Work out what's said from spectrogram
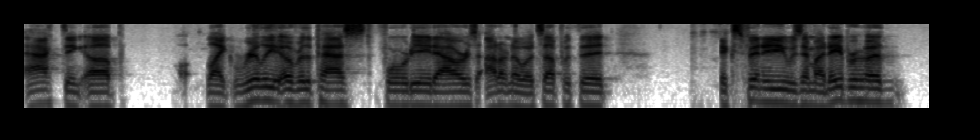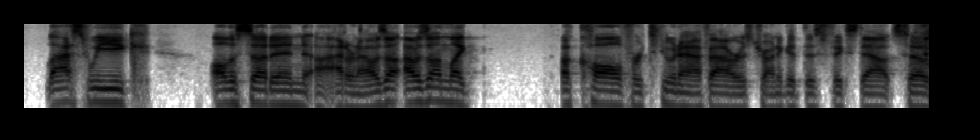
acting up like really over the past 48 hours. I don't know what's up with it. Xfinity was in my neighborhood last week. All of a sudden, I don't know. I was I was on like a call for two and a half hours trying to get this fixed out. So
